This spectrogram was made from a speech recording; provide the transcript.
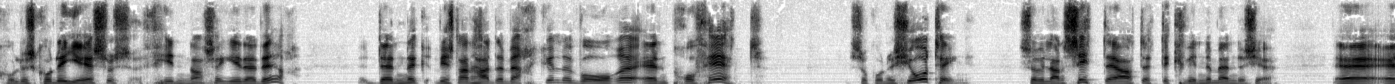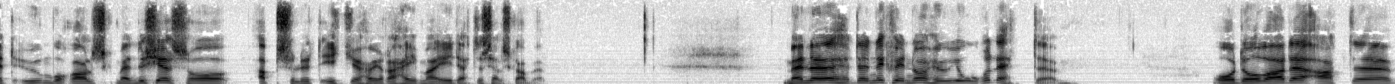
hvordan kunne Jesus finne seg i det der? Denne, hvis han hadde virkelig vært en profet som kunne se ting, så ville han sett det at dette kvinnemennesket er et umoralsk menneske som absolutt ikke hører hjemme i dette selskapet. Men uh, denne kvinnen, hun gjorde dette. Og da var det at uh,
